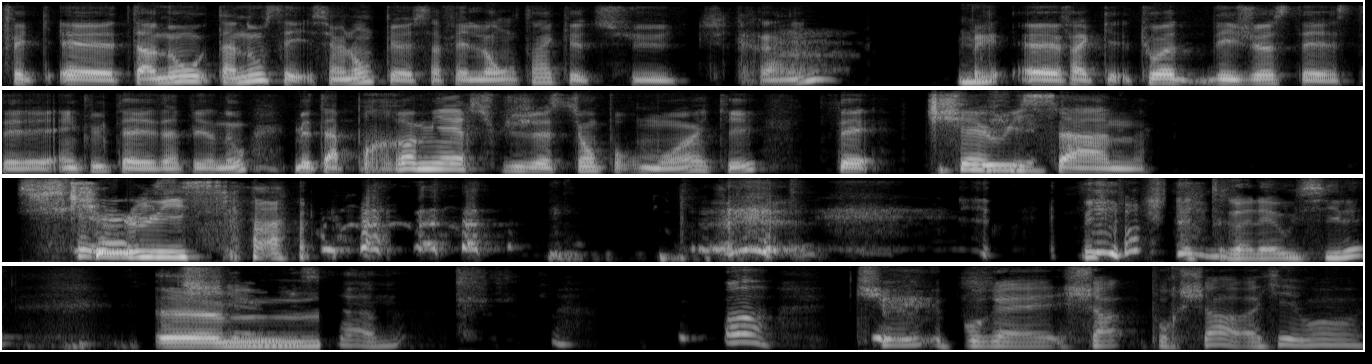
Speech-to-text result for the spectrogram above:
Fait que euh, Tano, Tano c'est c'est un nom que ça fait longtemps que tu, tu crains. Mhm. Bref, euh, fait que toi, déjà, c'était c'était inclus que tu allais t'appeler Renaud. Mais ta première suggestion pour moi, OK, c'était Cherry San. Cherry San. Mais je pense que je te trollais aussi, là. Euh, Cherry. Ah! Cherry- pour, euh, Char- pour Char, ok, ouais, oh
